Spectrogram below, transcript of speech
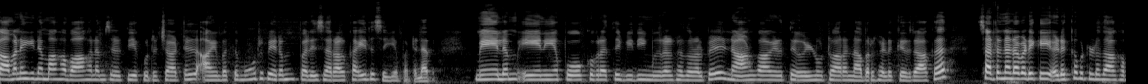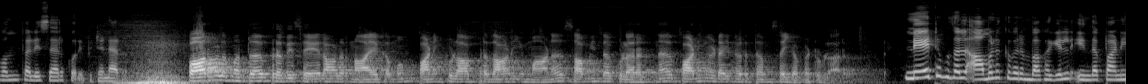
கவனஈனமாக வாகனம் செலுத்திய குற்றச்சாட்டில் ஐம்பத்து மூன்று பேரும் போலீசாரால் கைது செய்யப்பட்டனர். மேலும் ஏனைய போக்குவரத்து விதி மீறல்கள் தொடர்பில் நான்காயிரத்து எழுநூற்று ஆறு நபர்களுக்கு எதிராக சட்ட நடவடிக்கை எடுக்கப்பட்டுள்ளதாகவும் போலீசார் குறிப்பிட்டனர். பாராளுமன்ற பிரதி செயலாளர் நாயகமும் பணிக்குழா பிரதானியுமான சமிந்த குலரத்ன பணியிடை நிறுத்தம் செய்யப்பட்டுள்ளார். நேற்று முதல் அமலுக்கு வரும் வகையில் இந்த பணி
